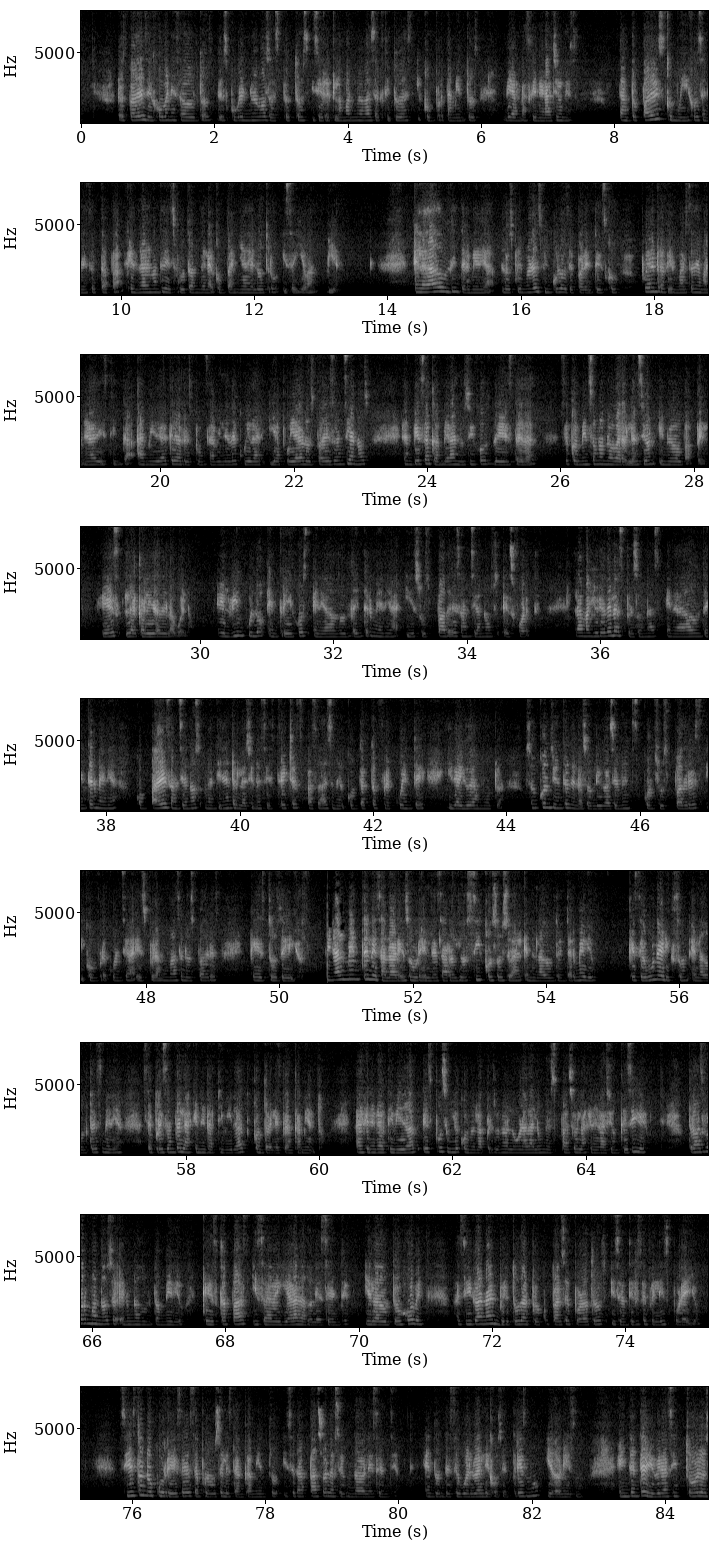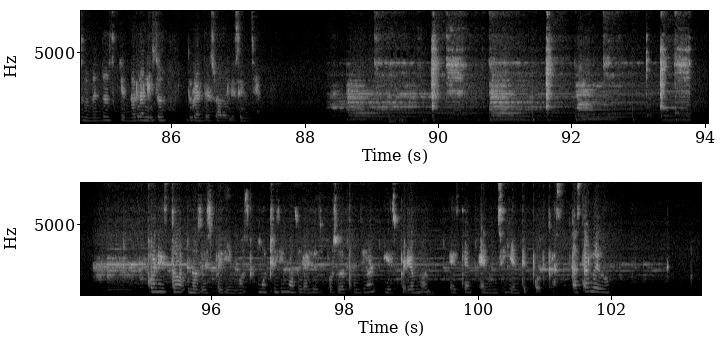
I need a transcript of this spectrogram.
Los padres de jóvenes adultos descubren nuevos aspectos y se reclaman nuevas actitudes y comportamientos de ambas generaciones. Tanto padres como hijos en esta etapa generalmente disfrutan de la compañía del otro y se llevan bien. En la edad adulta intermedia, los primeros vínculos de parentesco pueden reafirmarse de manera distinta a medida que la responsabilidad de cuidar y apoyar a los padres ancianos empieza a cambiar a los hijos de esta edad. Se comienza una nueva relación y nuevo papel, que es la calidad del abuelo. El vínculo entre hijos en edad adulta intermedia y sus padres ancianos es fuerte. La mayoría de las personas en edad adulta intermedia con padres ancianos mantienen relaciones estrechas basadas en el contacto frecuente y de ayuda mutua. Son conscientes de las obligaciones con sus padres y con frecuencia esperan más de los padres que estos de ellos. Finalmente les hablaré sobre el desarrollo psicosocial en el adulto intermedio, que según Erickson en la adultez media se presenta la generatividad contra el estancamiento. La generatividad es posible cuando la persona logra darle un espacio a la generación que sigue transformándose en un adulto medio que es capaz y sabe guiar al adolescente y el adulto joven. Así gana en virtud al preocuparse por otros y sentirse feliz por ello. Si esto no ocurriese, se produce el estancamiento y se da paso a la segunda adolescencia, en donde se vuelve al egocentrismo y hedonismo, e intenta vivir así todos los momentos que no realizó durante su adolescencia. despedimos. Muchísimas gracias por su atención y esperemos estén en un siguiente podcast. Hasta luego.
